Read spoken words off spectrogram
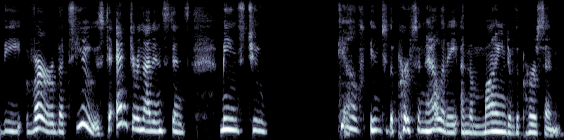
the verb that's used. To enter in that instance means to delve into the personality and the mind of the person,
